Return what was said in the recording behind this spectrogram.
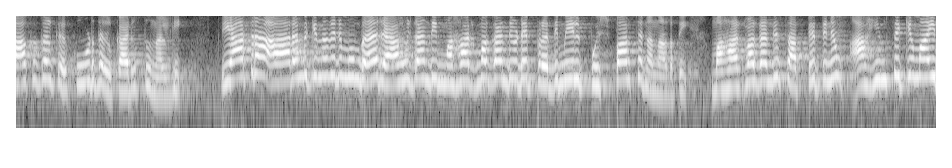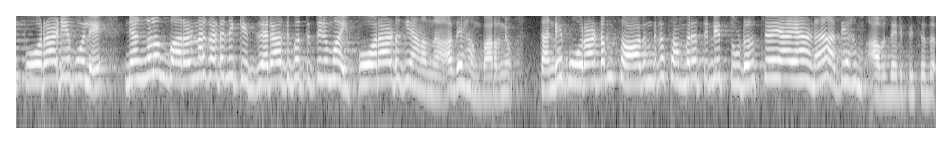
വാക്കുകൾക്ക് കൂടുതൽ കരുത്തു നൽകി. യാത്ര ആരംഭിക്കുന്നതിന് മുമ്പ് രാഹുൽ ഗാന്ധി മഹാത്മാഗാന്ധിയുടെ പ്രതിമയിൽ പുഷ്പാർച്ചന നടത്തി. മഹാത്മാഗാന്ധി സത്യത്തിനും അഹിംസയ്ക്കുമായി പോരാടിയ പോലെ ഞങ്ങളും ഭരണഘടനയ്ക്ക് ജനാധിപത്യത്തിനുമായി പോരാടുകയാണെന്ന് അദ്ദേഹം പറഞ്ഞു. തന്റെ പോരാട്ടം സ്വാതന്ത്ര്യ സമരത്തിന്റെ തുടർച്ചയായാണ് അദ്ദേഹം അവതരിപ്പിച്ചത്.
